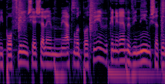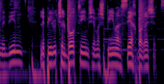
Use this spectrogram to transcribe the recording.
מפרופילים שיש עליהם מעט מאוד פרטים, וכנראה מבינים שאתם עדים לפעילות של בוטים שמשפיעים על השיח ברשת.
